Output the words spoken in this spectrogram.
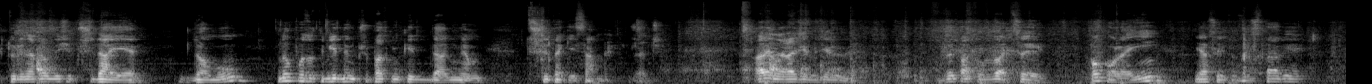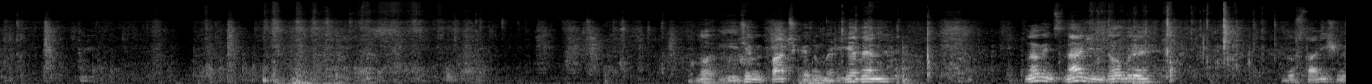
który naprawdę się przydaje w domu. No poza tym jednym przypadkiem, kiedy dali nam trzy takie same rzeczy. Ale na razie będziemy wypakowywać sobie po kolei. Ja sobie tu zostawię. No i jedziemy paczkę numer jeden. No więc na dzień dobry dostaliśmy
